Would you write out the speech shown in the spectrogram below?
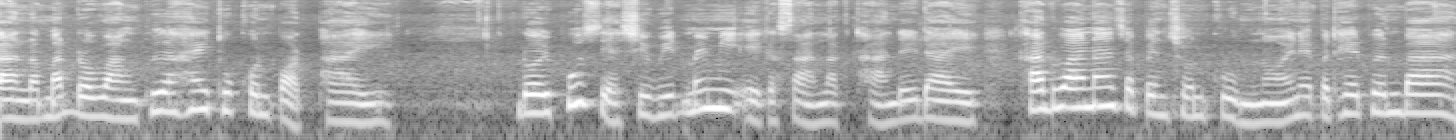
การระมัดระวังเพื่อให้ทุกคนปลอดภัย โดยผู้เสียชีวิตไม่มีเอกสารหลักฐานใด ๆ คาดว่าน่าจะเป็นชนกลุ่มน้อยในประเทศเพื่อนบ้าน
